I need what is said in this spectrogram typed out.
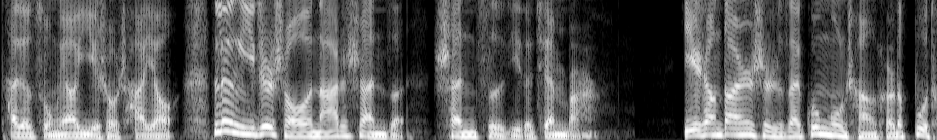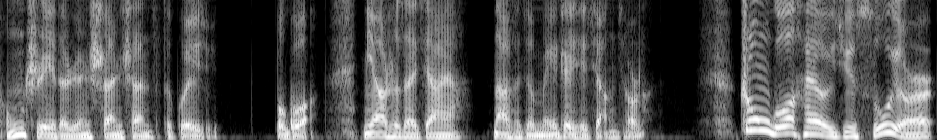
他就总要一手叉腰，另一只手拿着扇子扇自己的肩膀。以上当然是指在公共场合的不同职业的人扇扇子的规矩。不过你要是在家呀，那可就没这些讲究了。中国还有一句俗语儿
